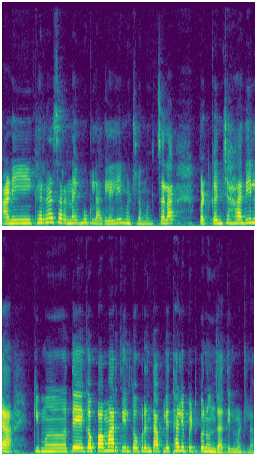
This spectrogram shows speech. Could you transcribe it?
आणि खरं ना सरांनाही भूक लागलेली म्हटलं मग चला पटकन चहा दिला की मग ते गप्पा मारतील तोपर्यंत आपले थालीपीठ पण होऊन जातील म्हटलं.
